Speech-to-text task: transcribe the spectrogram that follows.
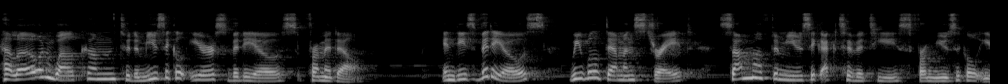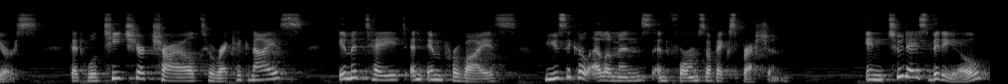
Hello and welcome to the Musical Ears videos from MED-EL. In these videos, we will demonstrate some of the music activities from Musical Ears that will teach your child to recognize, imitate and improvise musical elements and forms of expression. In today's video,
